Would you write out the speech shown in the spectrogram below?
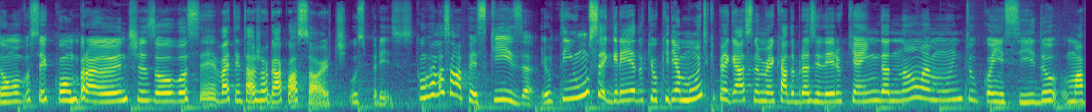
Então, ou você compra antes ou você vai tentar jogar com a sorte os preços. Com relação à pesquisa, eu tenho um segredo que eu queria muito que pegasse no mercado brasileiro que ainda não é muito conhecido. Uma,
